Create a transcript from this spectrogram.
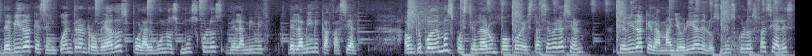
debido a que se encuentran rodeados por algunos músculos de la, mímica facial. Aunque podemos cuestionar un poco esta aseveración, debido a que la mayoría de los músculos faciales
